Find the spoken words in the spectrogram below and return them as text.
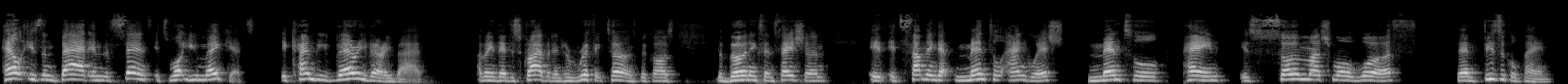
hell isn't bad in the sense it's what you make it. It can be very, very bad. I mean, they describe it in horrific terms because the burning sensation, it, it's something that mental anguish, mental pain is so much more worse than physical pain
